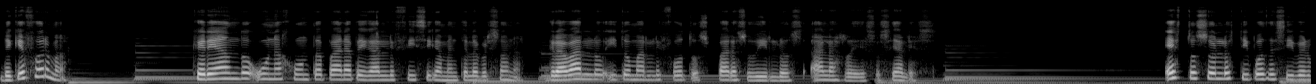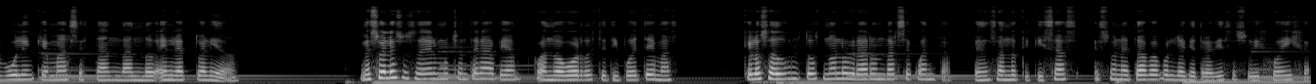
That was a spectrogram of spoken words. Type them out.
¿De qué forma? Creando una junta para pegarle físicamente a la persona, grabarlo y tomarle fotos para subirlos a las redes sociales. Estos son los tipos de ciberbullying que más se están dando en la actualidad. Me suele suceder mucho en terapia, cuando abordo este tipo de temas, que los adultos no lograron darse cuenta, pensando que quizás es una etapa por la que atraviesa su hijo e hija.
